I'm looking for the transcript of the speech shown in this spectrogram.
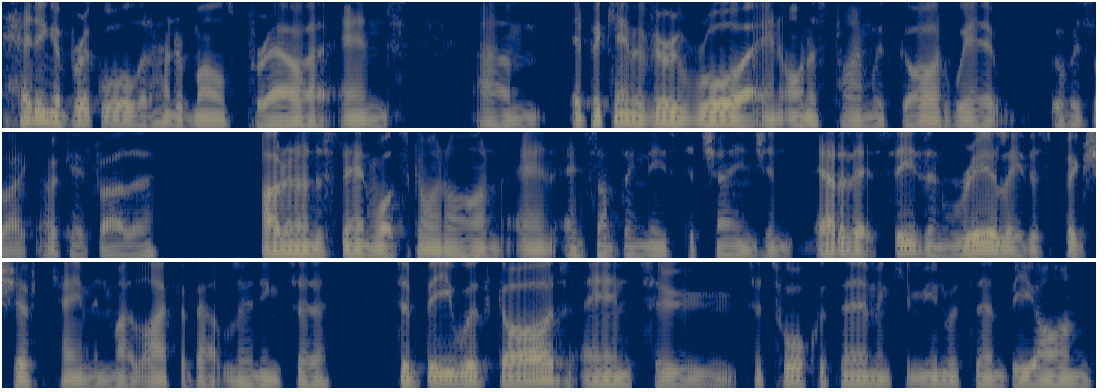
hitting a brick wall at 100 miles per hour, and um, it became a very raw and honest time with God, where it was like, okay, Father. I don't understand what's going on and and something needs to change. And out of that season really this big shift came in my life about learning to to be with God and to to talk with him and commune with him beyond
